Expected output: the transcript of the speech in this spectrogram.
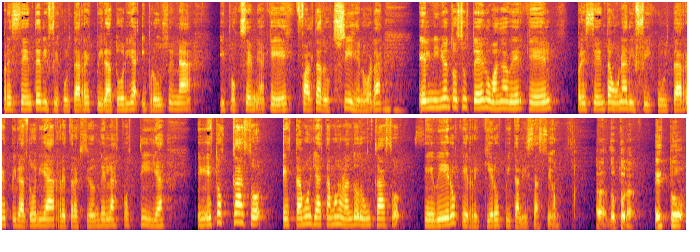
presente dificultad respiratoria y produce una hipoxemia, que es falta de oxígeno, ¿verdad? El niño, entonces ustedes lo van a ver que él presenta una dificultad respiratoria, retracción de las costillas. En estos casos, estamos ya estamos hablando de un caso severo que requiere hospitalización. doctora, esto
